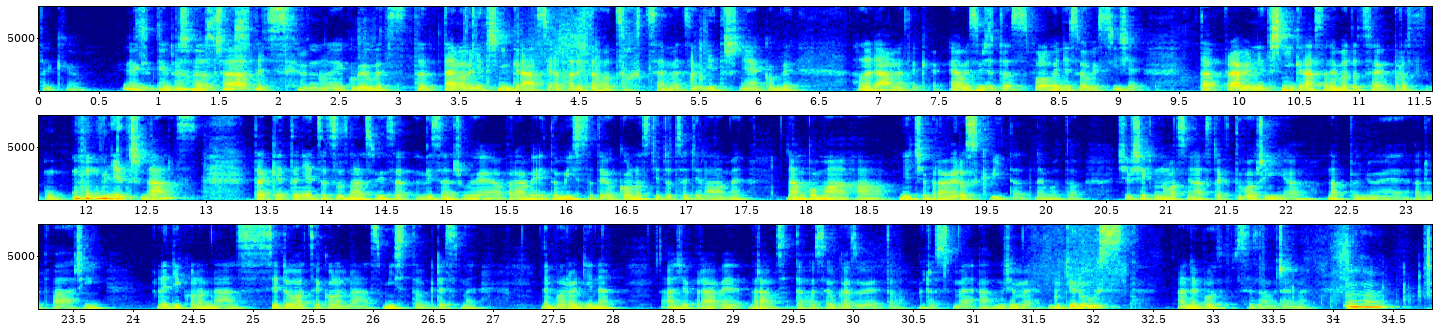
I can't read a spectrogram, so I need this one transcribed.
Tak jo. Jak, jak bychom to třeba smysl. teď schrnuli, jakoby vůbec téma vnitřní krásy a tady toho, co chceme, co vnitřně jakoby hledáme, tak já myslím, že to spolu hodně souvisí, že ta právě vnitřní krása, nebo to, co je uprost, uvnitř nás, tak je to něco, co z nás vyzařuje a právě i to místo, ty okolnosti, to, co děláme, nám pomáhá v něčem právě rozkvítat, nebo to, že všechno vlastně nás tak tvoří a naplňuje a dotváří lidi kolem nás, situace kolem nás, místo, kde jsme, nebo rodina. A že právě v rámci toho se ukazuje to, kdo jsme a můžeme buď růst, anebo se zavřeme. Mm-hmm.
